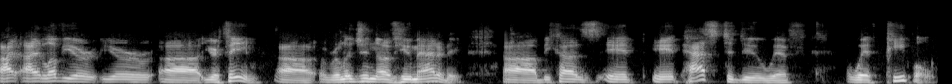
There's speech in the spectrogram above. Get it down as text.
I, I love your your uh, your theme, uh, religion of humanity, uh, because it it has to do with with people.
